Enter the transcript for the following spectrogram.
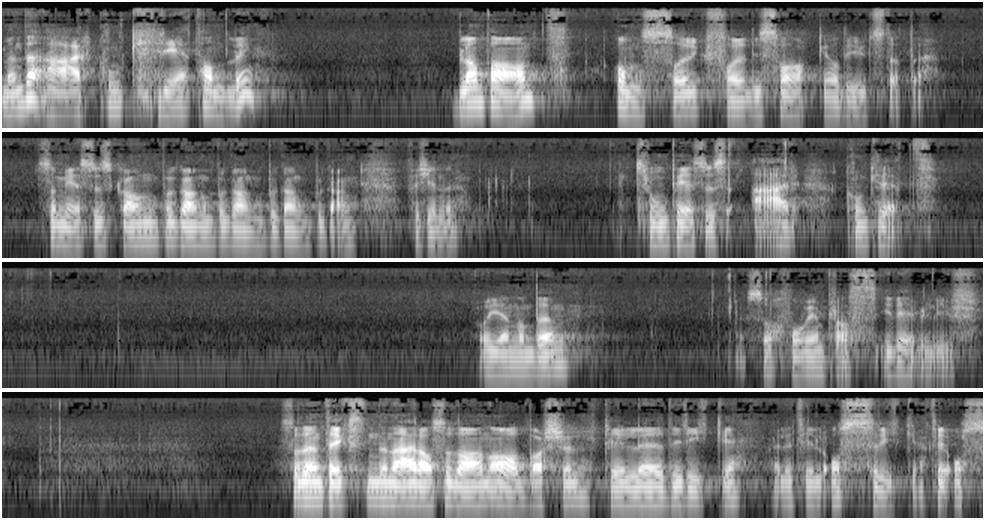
men det er konkret handling. Blant annet omsorg for de svake og de utstøtte. Som Jesus gang på gang på gang på gang på gang forkynner. Troen på Jesus er konkret. Og gjennom den så får vi en plass i det evige liv. Så den teksten den er altså da en advarsel til de rike, eller til oss rike. Til oss.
